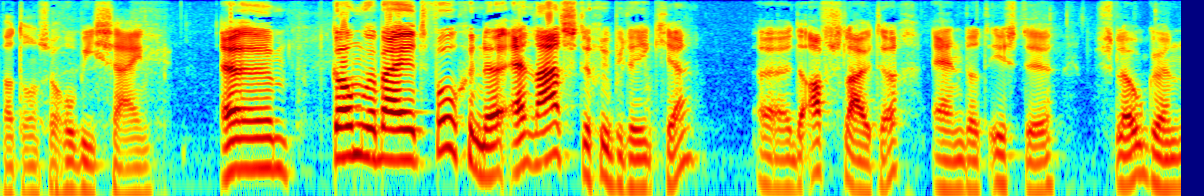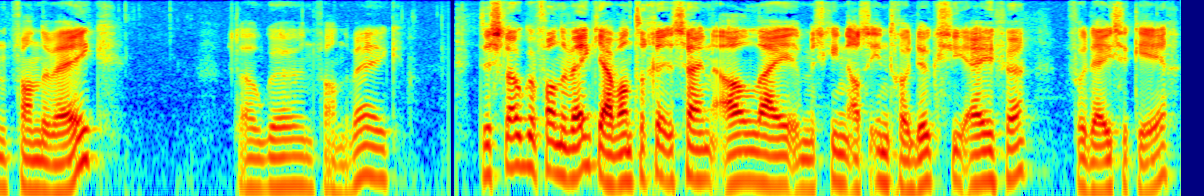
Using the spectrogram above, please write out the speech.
wat onze hobby's zijn. Ehm, komen we bij het volgende en laatste rubriekje, eh, de afsluiter. En dat is de slogan van de week. Slogan van de week. De slogan van de week, ja, want er zijn allerlei, misschien als introductie even voor deze keer.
